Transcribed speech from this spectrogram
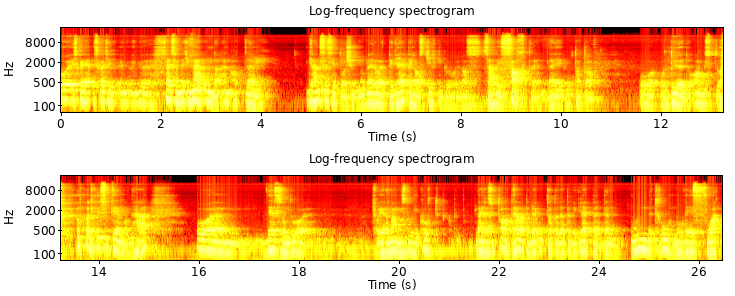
Og jeg skal, jeg skal ikke si så mye mer om det enn at um, grensesituasjoner ble da et begrep. Jeg las Kirkegård, jeg las særlig Sartre ble jeg opptatt av. Og, og død og angst og, og, disse temaene her. Og um, det som da, for å gjøre en lang historie kort, ble resultatet her at jeg ble opptatt av dette begrepet 'den onde tro', 'mauvaise foi'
